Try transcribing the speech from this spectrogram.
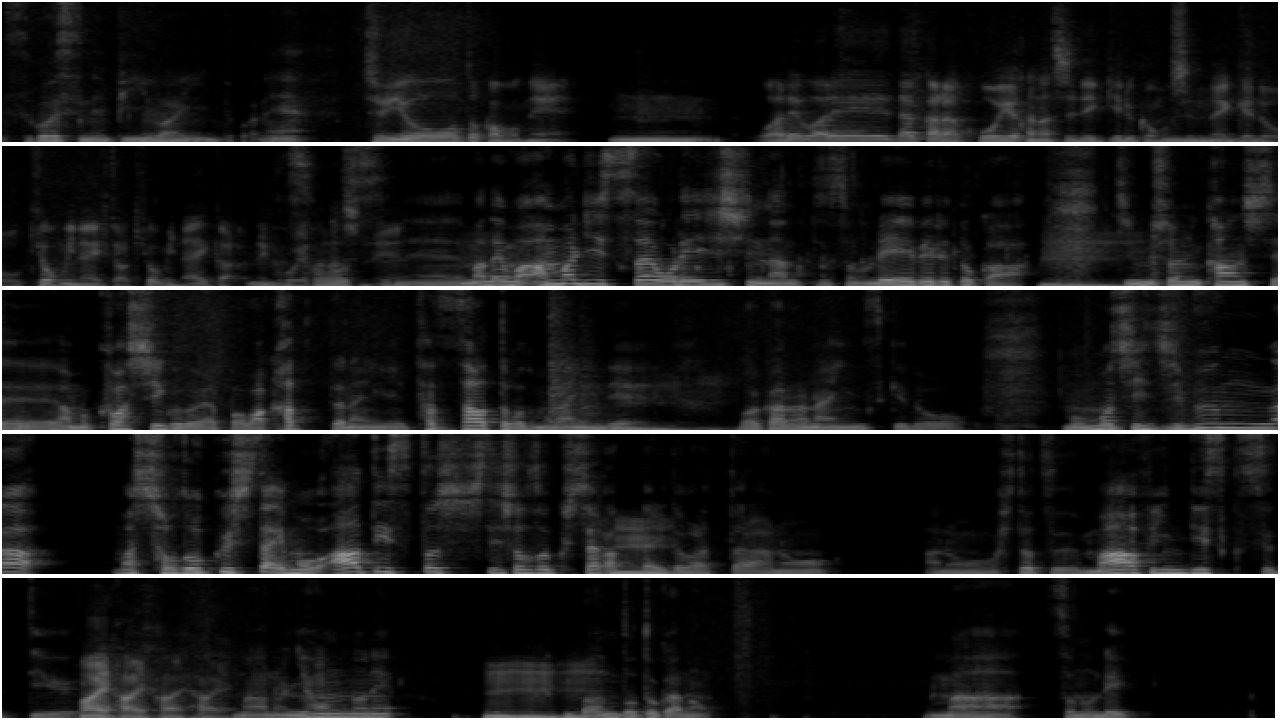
すごいですね P ワインとかね需要とかもねうん、我々だからこういう話できるかもしれないけど、興味ない人は興味ないからねこういうそうです話ね。ねまあでもあんまり実際俺自身なんてそのレーベルとかうん。事務所に関してあんま詳しいことがやっぱ分かってない携わったこともないんでうん。分からないんですけどもうもし自分がまあ所属したいもうアーティストとして所属したかったりとかだったら、あのあの一つマーフィンディスクスっていう、はいはいはいはい。まあ、あの日本のねうんうんうん。バンドとかのまあそのレ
